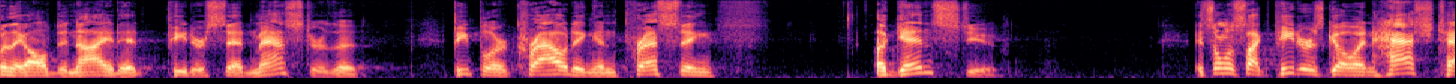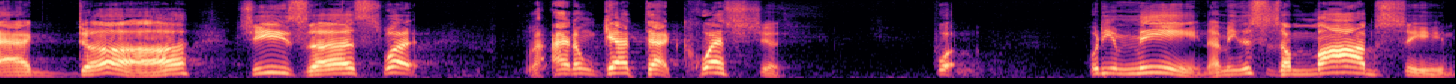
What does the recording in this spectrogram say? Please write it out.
When they all denied it, Peter said, Master, the people are crowding and pressing against you. It's almost like Peter's going, hashtag, duh, Jesus, what? I don't get that question. What, what do you mean? I mean, this is a mob scene,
